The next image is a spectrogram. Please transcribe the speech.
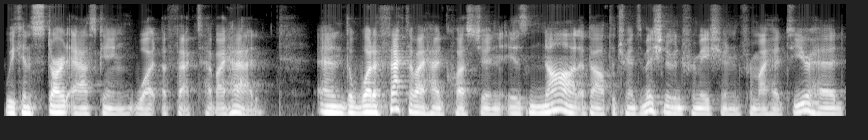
we can start asking what effect have I had? And the what effect have I had question is not about the transmission of information from my head to your head,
